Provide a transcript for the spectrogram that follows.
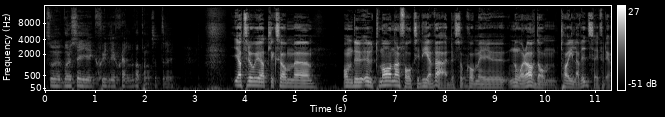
Så vad du säger, skyll er själva på något sätt eller? Jag tror ju att liksom eh, om du utmanar folks idévärld så Mm. kommer ju några av dem ta illa vid sig för det.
